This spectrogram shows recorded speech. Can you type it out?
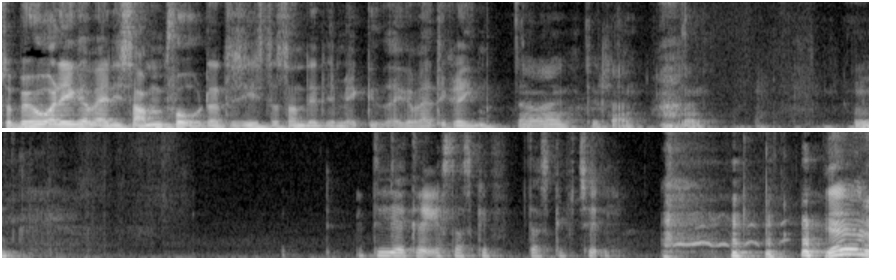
så behøver det ikke at være de samme få, der til sidst er sådan lidt, jamen jeg gider ikke at være til grin. Nej, nej, det er klart. Ja. det er Gregers, der skal, der skal fortælle. Ja, ja.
